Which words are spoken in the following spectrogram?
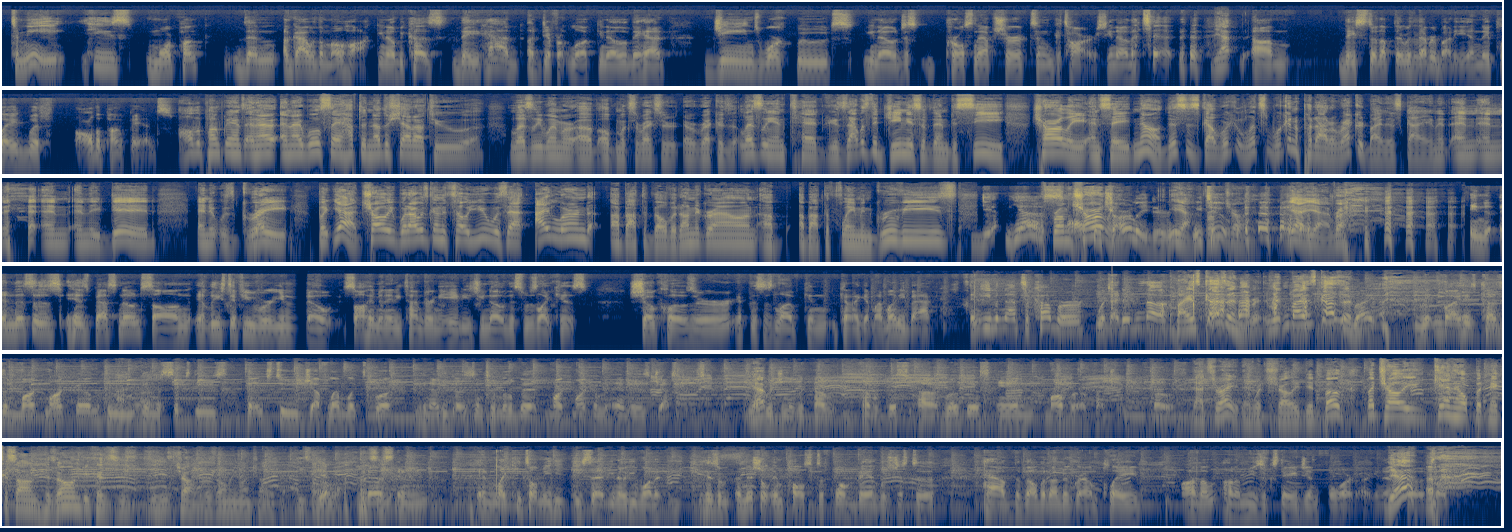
to me he's more punk than a guy with a mohawk you know because they had a different look you know they had jeans work boots you know just pearl snap shirts and guitars you know that's it yep, um, they stood up there with everybody and they played with all the punk bands. all the punk bands, and I and I will say, I have to another shout out to uh, Leslie Wimmer of Open Books of Records, uh, Records, Leslie and Ted, because that was the genius of them to see Charlie and say, no, this has got we're let's we're gonna put out a record by this guy, and it and and and and they did. And it was great, but yeah, Charlie. What I was going to tell you was that I learned about the Velvet Underground, uh, about the Flamin' Groovies, Yeah, yes, From Charlie. Charlie, dude. yeah, me from too. Charlie. yeah, yeah, right. and, and this is his best known song. At least if you were, you know, saw him at any time during the '80s, you know this was like his show closer. If this is love, can can I get my money back? And even that's a cover, which I didn't know. by his cousin, written by his cousin. Right, written by his cousin Mark Markham, who in the '60s, thanks to Jeff Lemlich's book, you know, he goes into a little bit Mark Markham and his jesters. Yep. Originally recovered, covered this, uh, wrote this in Marlboro Country, both. That's right, and which Charlie did both. But Charlie can't help but make a song his own because he's, he's Charlie. There's only one Charlie. So Yeah, you know, and and like he told me, he, he said, you know, he wanted his initial impulse to form a band was just to have the Velvet Underground played on a on a music stage in Florida. You know, Yeah. so it's like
